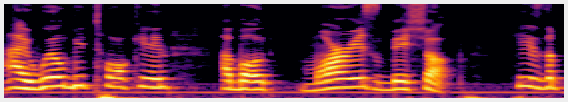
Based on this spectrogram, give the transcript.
I will be talking about Maurice Bishop. He is the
